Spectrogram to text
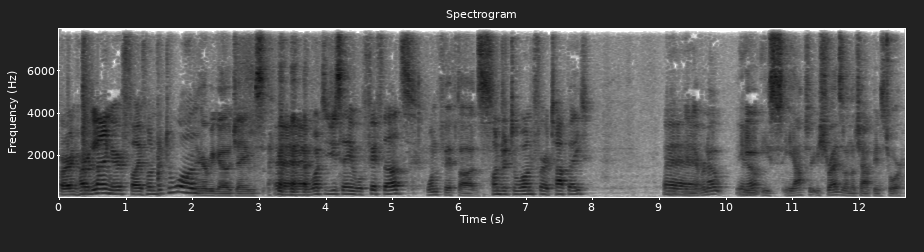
Bernhard Langer, 500 to 1. There we go, James. uh, what did you say? Well, fifth odds? One fifth odds. 100 to 1 for a top eight? You- you never know. you he, know. He's he absolutely shreds it on the Champions Tour.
